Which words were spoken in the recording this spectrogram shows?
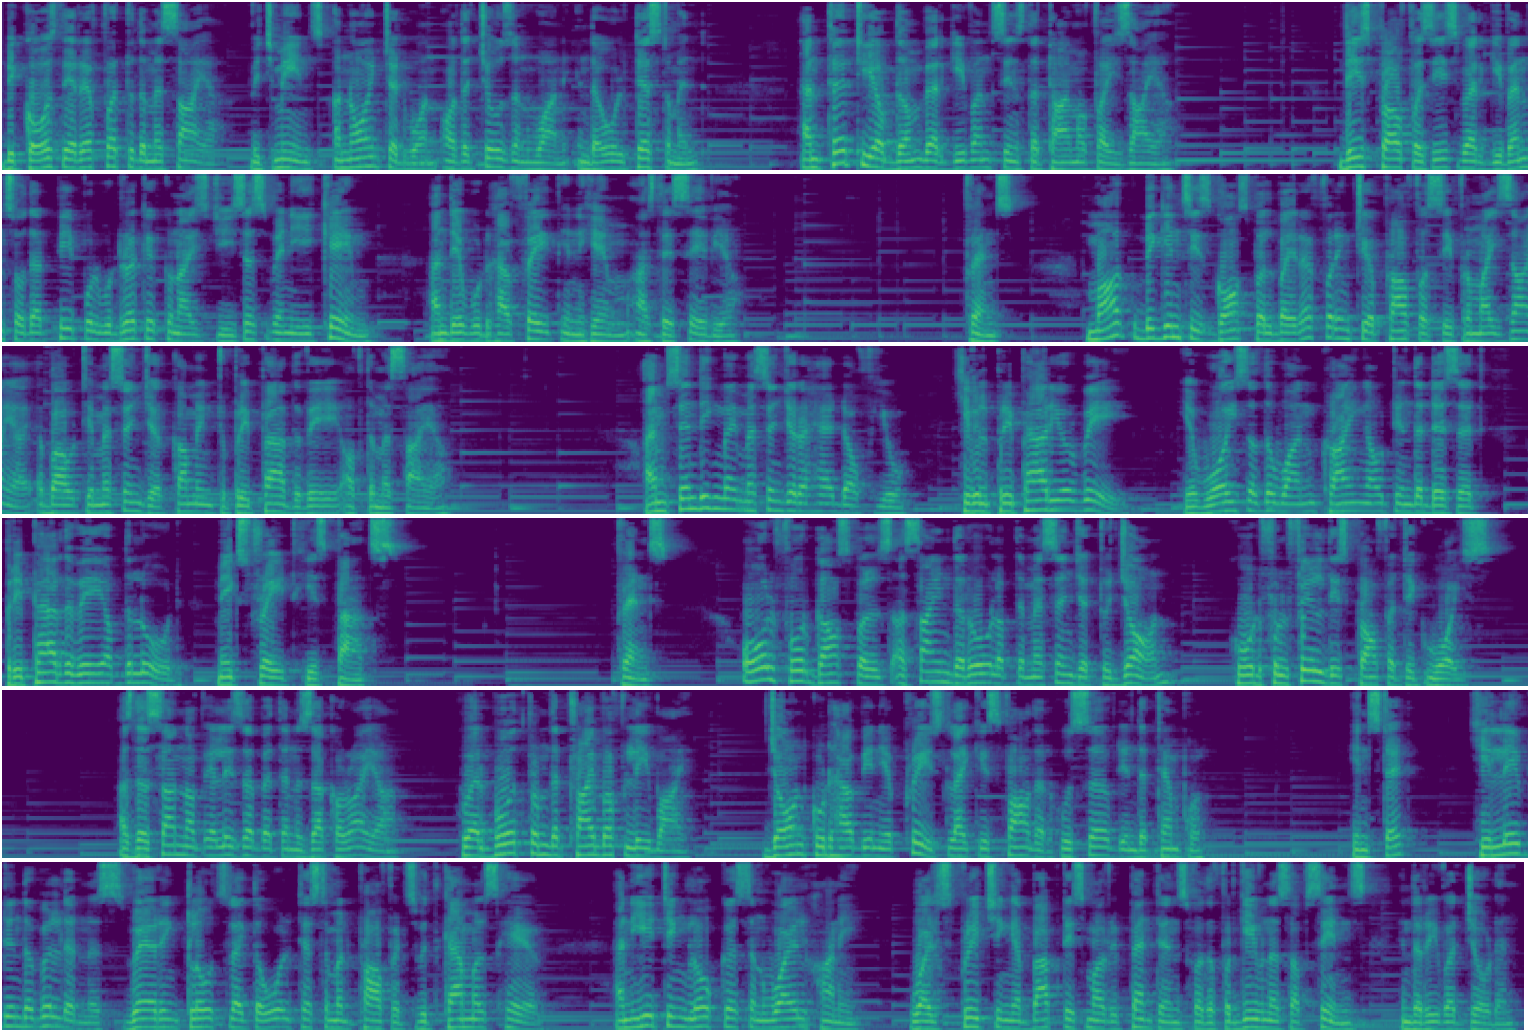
because they refer to the Messiah, which means anointed one or the chosen one in the Old Testament, and 30 of them were given since the time of Isaiah. These prophecies were given so that people would recognize Jesus when he came and they would have faith in him as their Savior. Friends, Mark begins his gospel by referring to a prophecy from Isaiah about a messenger coming to prepare the way of the Messiah. I am sending my messenger ahead of you. He will prepare your way. A voice of the one crying out in the desert, Prepare the way of the Lord, make straight his paths. Friends, all four Gospels assign the role of the messenger to John, who would fulfill this prophetic voice as the son of Elizabeth and Zachariah, who were both from the tribe of Levi. John could have been a priest like his father who served in the temple. Instead, he lived in the wilderness wearing clothes like the Old Testament prophets with camel's hair and eating locusts and wild honey whilst preaching a baptism of repentance for the forgiveness of sins in the river Jordan.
